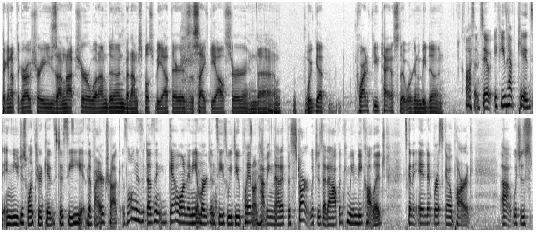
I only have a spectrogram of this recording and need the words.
picking up the groceries. I'm not sure what I'm doing, but I'm supposed to be out there as a safety officer, and uh, we've got quite a few tasks that we're going to be doing. Awesome. So if you have kids and you just want your kids to see the fire truck, as long as it doesn't go on any emergencies, we do plan on having that at the start, which is at Alvin Community College. It's going to end at Briscoe Park, uh, which is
